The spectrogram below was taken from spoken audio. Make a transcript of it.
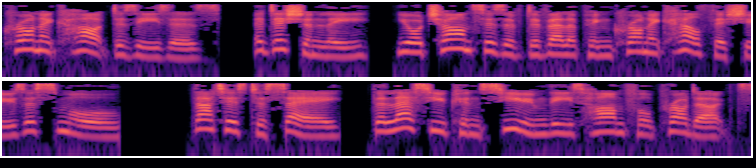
chronic heart diseases. Additionally, your chances of developing chronic health issues are small. That is to say, the less you consume these harmful products,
